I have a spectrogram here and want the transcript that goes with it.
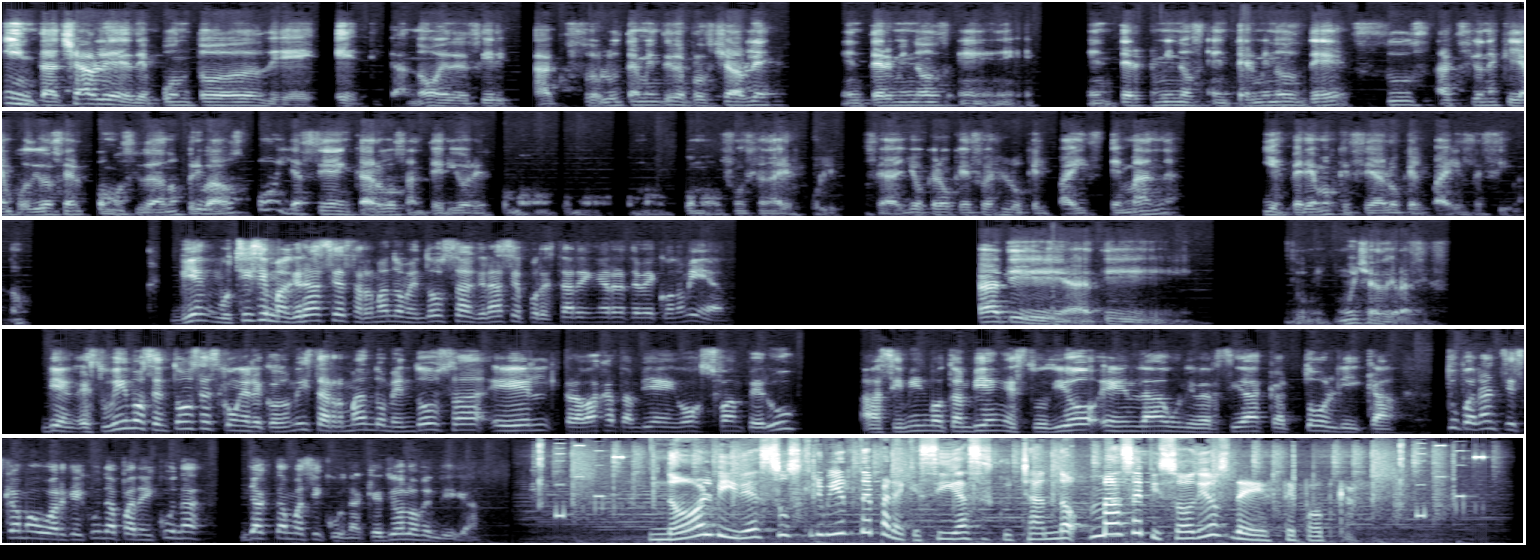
intachable desde el punto de ética, ¿no? Es decir, absolutamente irreprochable en términos, eh, en, términos, en términos de sus acciones que ya han podido hacer como ciudadanos privados o ya sea en cargos anteriores como, como, como, como funcionarios públicos. O sea, yo creo que eso es lo que el país demanda y esperemos que sea lo que el país reciba, ¿no? Bien, muchísimas gracias Armando Mendoza, gracias por estar en RTV Economía. A ti, a ti, Muchas gracias. Bien, estuvimos entonces con el economista Armando Mendoza, él trabaja también en Oxfam Perú, asimismo también estudió en la Universidad Católica. Tuparanchis, Kama, Huarquecuna, Panaicuna, Yacta Masicuna, que Dios los bendiga. No olvides suscribirte para que sigas escuchando más episodios de este podcast.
